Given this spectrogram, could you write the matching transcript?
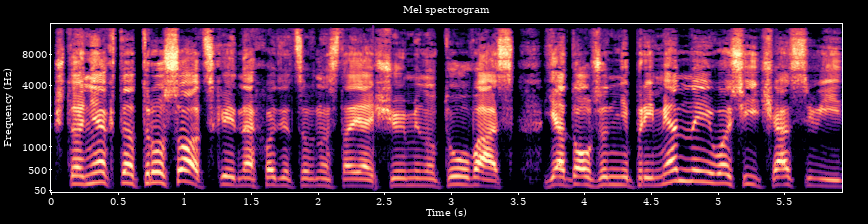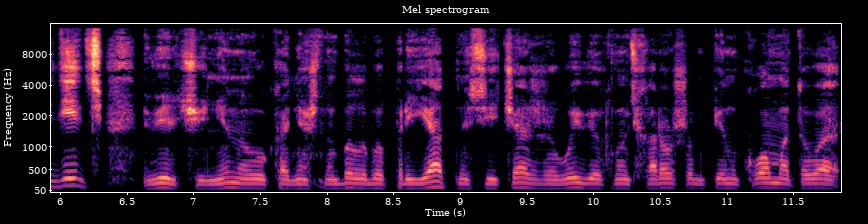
«Что некто Трусоцкий находится в настоящую минуту у вас. Я должен непременно его сейчас видеть!» Вельчининову, конечно, было бы приятно сейчас же вывихнуть хорошим пинком этого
